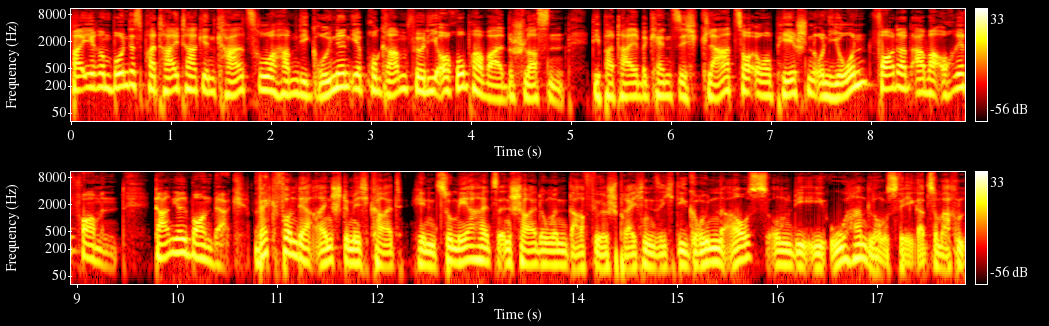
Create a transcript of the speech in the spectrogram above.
Bei ihrem Bundesparteitag in Karlsruhe haben die Grünen ihr Programm für die Europawahl beschlossen. Die Partei bekennt sich klar zur Europäischen Union, fordert aber auch Reformen. Daniel Bornberg. Weg von der Einstimmigkeit hin zu Mehrheitsentscheidungen. Dafür sprechen sich die Grünen aus, um die EU handlungsfähiger zu machen.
